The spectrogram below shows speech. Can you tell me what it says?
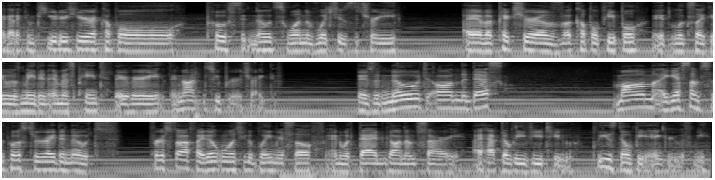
I got a computer here, a couple post it notes, one of which is the tree. I have a picture of a couple people. It looks like it was made in MS Paint. They're very, they're not super attractive. There's a note on the desk. Mom, I guess I'm supposed to write a note. First off, I don't want you to blame yourself, and with Dad gone, I'm sorry. I have to leave you too. Please don't be angry with me.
